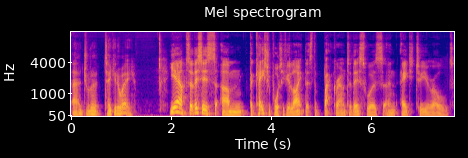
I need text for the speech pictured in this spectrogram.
uh, do you want to take it away? Yeah, so this is um, the case report, if you like. That's the background to this. Was an 82 year old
